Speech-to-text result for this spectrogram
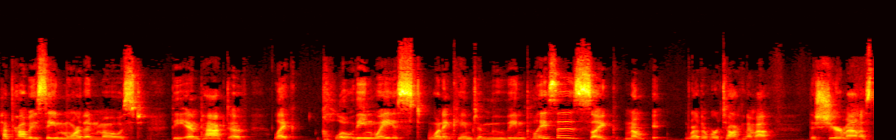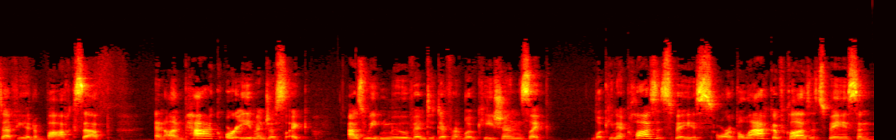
had probably seen more than most the impact of like clothing waste when it came to moving places. Like num- whether we're talking about the sheer amount of stuff you had to box up and unpack, or even just like as we'd move into different locations, like looking at closet space or the lack of closet space and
